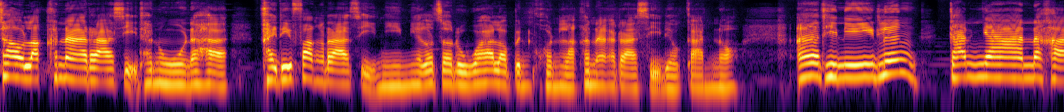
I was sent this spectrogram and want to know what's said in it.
ชาวลัคนาราศีธนูนะคะ ใครที่ฟังราศีนี้เนี่ยก็จะรู้ว่าเราเป็นคนลัคนาราศีเดียวกันเนาะอ่าทีนี้เรื่องการงานนะคะ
